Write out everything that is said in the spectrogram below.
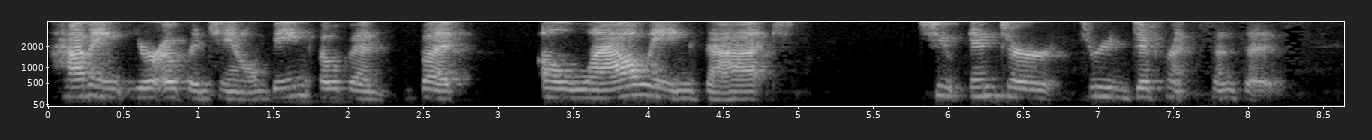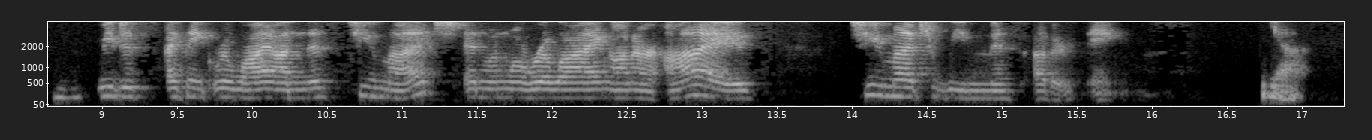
having your open channel being open but allowing that to enter through different senses. We just i think rely on this too much. And when we're relying on our eyes too much we miss other things. Yes,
